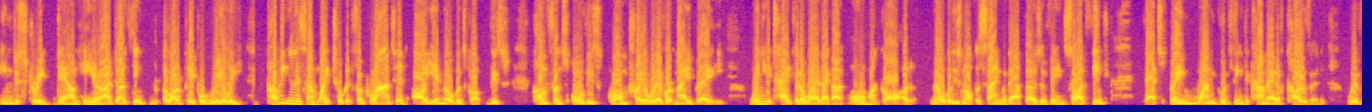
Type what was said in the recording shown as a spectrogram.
industry down here. I don't think a lot of people really, probably in some way, took it for granted. Oh, yeah, Melbourne's got this conference or this Grand Prix or whatever it may be. When you take it away, they go, oh my God, Melbourne is not the same without those events. So I think that's been one good thing to come out of COVID. We've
